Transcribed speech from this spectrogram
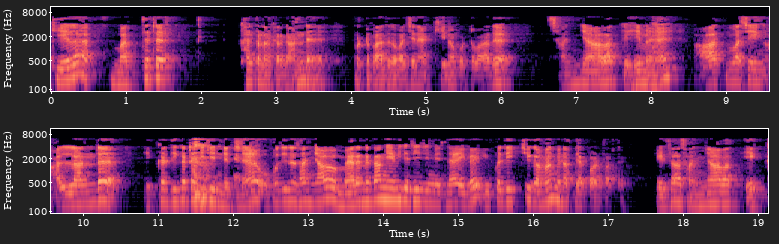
කියලා මත්තට කල්පනා කරගන්න පොට්ටපාදක වචනයක් කියන පොට්ටපාද සංඥාවක් එහෙම ආත්ම වශයෙන් අල්ලන්ඩ එක දිගට හිටින්නෙත් නෑ උපදින සංඥාව මැරෙනකන් ඒ විදිහට හිටින්නෙත් නෑ ඒක ඉපදිච්ච ගමන් වෙනස් දෙයක් වඩපත් වෙනවා ඒ නිසා සංඥාවත් එක්ක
